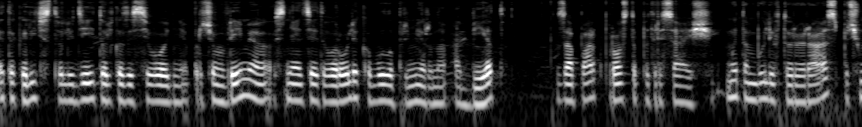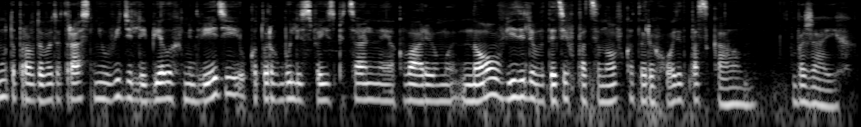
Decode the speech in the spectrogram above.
Это количество людей только за сегодня. Причем время снятия этого ролика было примерно обед. Зоопарк просто потрясающий. Мы там были второй раз. Почему-то, правда, в этот раз не увидели белых медведей, у которых были свои специальные аквариумы, но увидели вот этих пацанов, которые ходят по скалам. Обожаю их.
